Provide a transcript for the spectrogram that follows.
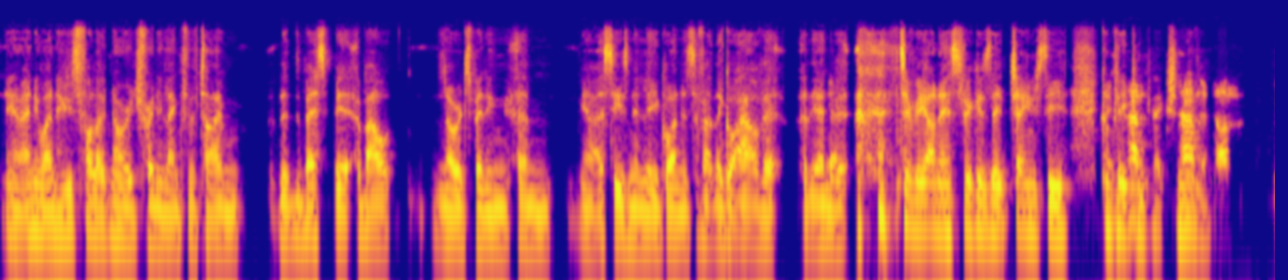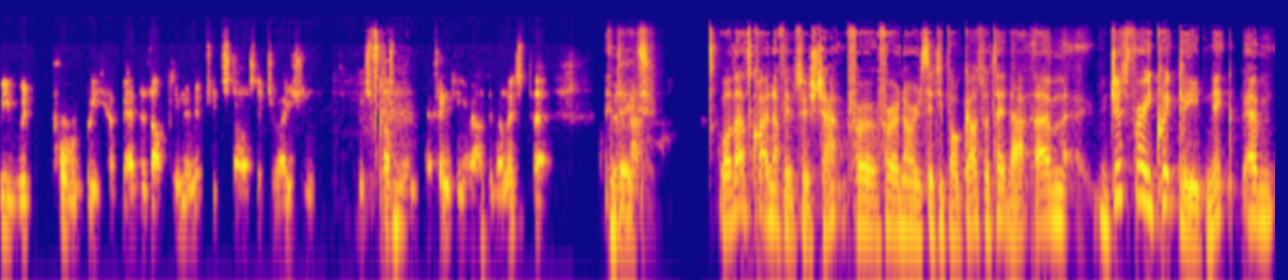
you know anyone who's followed Norwich for any length of time, the, the best bit about Norwich spending um, you know a season in League One is the fact they got out of it at the end yeah. of it. to be honest, because it changed the complete had, complexion. Had it done, we would probably have ended up in an Ipswich style situation, which is something we're thinking about, to be honest. But indeed. Well, that's quite enough Ipswich chat for, for a Norwich City podcast. We'll take that. Um, just very quickly, Nick, um,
